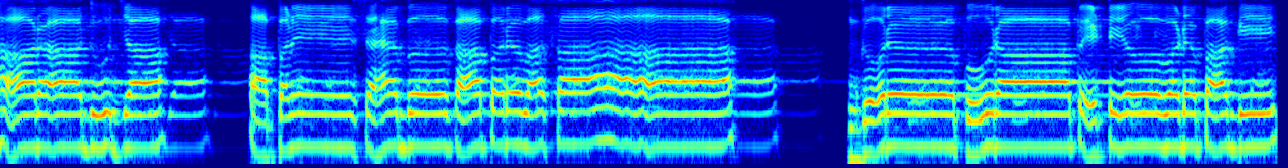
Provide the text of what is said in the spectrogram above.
ਹਾਰਾ ਦੂਜਾ। ਆਪਣੇ ਸਹਿਬ ਕਾ ਪਰਵਾਸਾ। ਗੁਰ ਪੂਰਾ ਭੇਟਿਓ ਵਡ ਭਾਗੇ,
